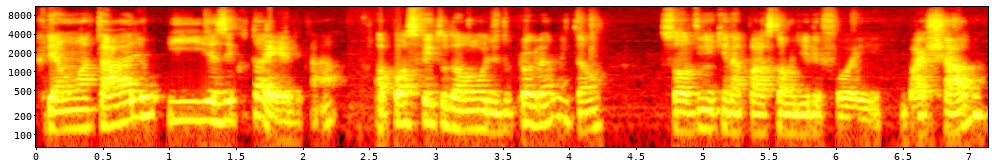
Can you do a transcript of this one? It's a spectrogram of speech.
criar um atalho e executar ele. Tá? Após feito o download do programa, então, só vir aqui na pasta onde ele foi baixado,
